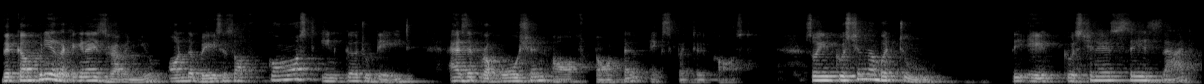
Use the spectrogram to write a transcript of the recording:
The company recognized revenue on the basis of cost incurred to date as a proportion of total expected cost. So in question number two, the questionnaire says that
